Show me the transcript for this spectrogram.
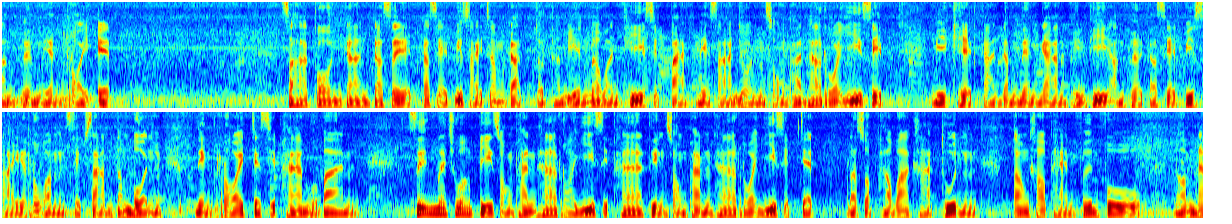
อำเภอเมืองร้อยเอ็ดสหกรณ์การเกษตรเกษตรวิสัยจำกัดจดทะเบียนเมื่อวันที่ 18 เมษายน 2520 มีเขตการดำเนินงานพื้นที่อำเภอเกษตรวิสัยรวม 13 ตำบล 175 หมู่บ้าน ซึ่งเมื่อช่วงปี 2525 ถึง 2527 ประสบภาวะขาดทุน ต้องเข้าแผนฟื้นฟู น้อมน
